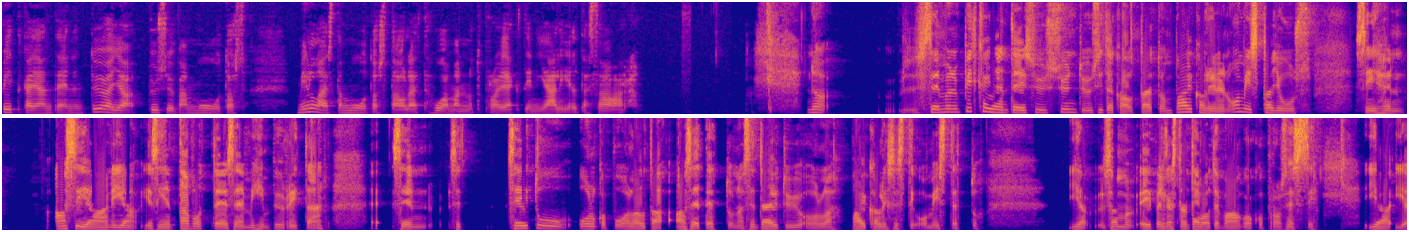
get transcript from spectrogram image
pitkäjänteinen työ ja pysyvä muutos. Millaista muutosta olet huomannut projektin jäljiltä, Saara? No semmoinen pitkäjänteisyys syntyy sitä kautta, että on paikallinen omistajuus siihen asiaan ja, ja siihen tavoitteeseen, mihin pyritään. Sen, se, se ei tule ulkopuolelta asetettuna, sen täytyy olla paikallisesti omistettu. Ja sama, ei pelkästään tavoite, vaan koko prosessi. Ja, ja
